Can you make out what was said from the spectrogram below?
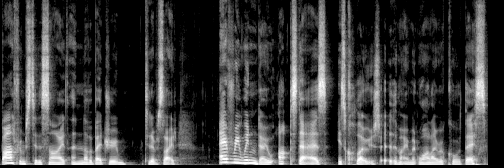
bathrooms to the side, another bedroom to the other side. Every window upstairs is closed at the moment while I record this.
